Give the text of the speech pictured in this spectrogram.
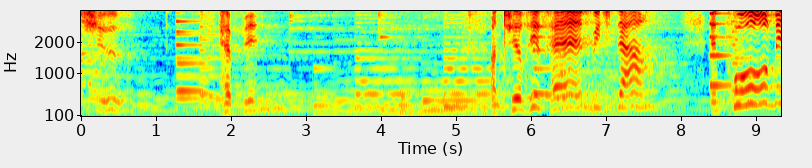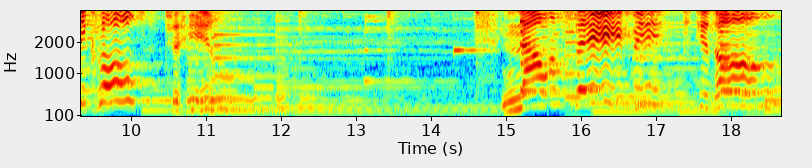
Should have been until his hand reached down and pulled me close to him. Now I'm safe in his arms.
